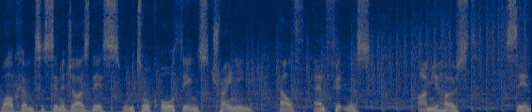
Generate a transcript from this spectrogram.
Welcome to Synergize This, where we talk all things training, health, and fitness. I'm your host, Sin.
